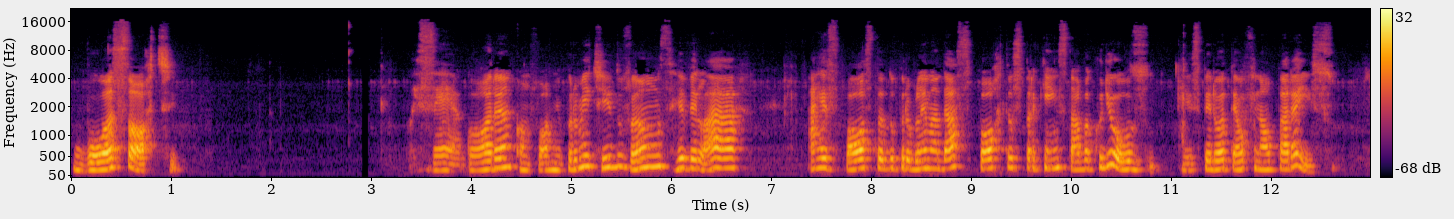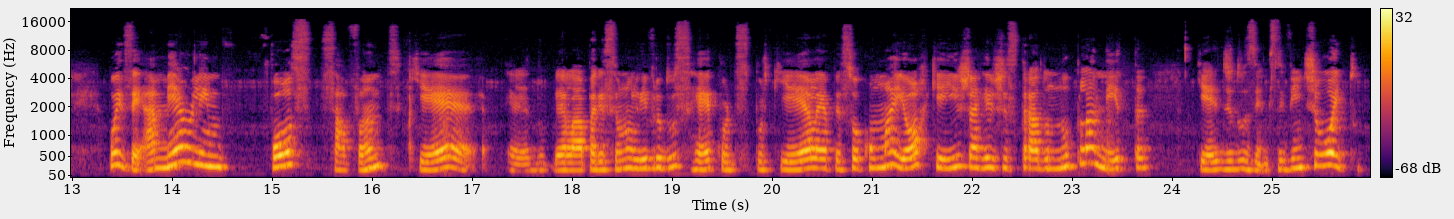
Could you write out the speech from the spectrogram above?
Boa sorte! Pois é, agora, conforme prometido, vamos revelar a resposta do problema das portas para quem estava curioso e esperou até o final para isso. Pois é, a Marilyn Foss Savant, que é, é, ela apareceu no livro dos recordes, porque ela é a pessoa com maior QI já registrado no planeta, que é de 228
